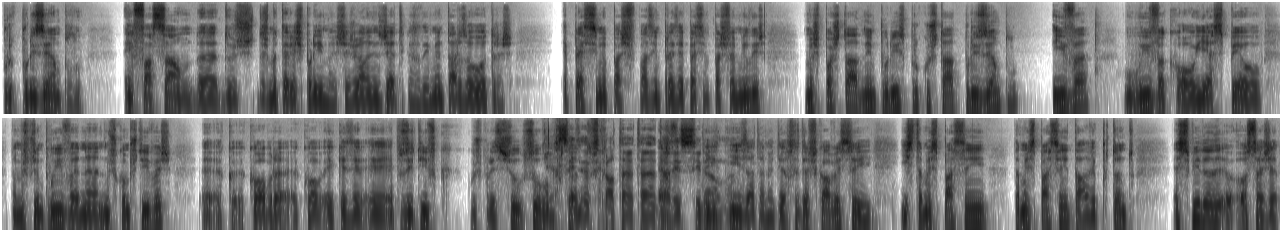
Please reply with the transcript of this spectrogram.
porque, por exemplo, a inflação da, dos, das matérias-primas, sejam energéticas, alimentares ou outras, é péssima para as, para as empresas, é péssima para as famílias, mas para o Estado nem por isso, porque o Estado, por exemplo, IVA o IVA ou o ISP, ou, não, mas por exemplo o IVA na, nos combustíveis uh, cobra, cobra, quer dizer, é, é positivo que, que, os preços subam. E a Receita portanto, Fiscal está, está a dar esse sinal, não é? Exatamente, a Receita Fiscal vê-se aí. Isso também se, passa em, também se passa em Itália. Portanto, a subida, ou seja,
